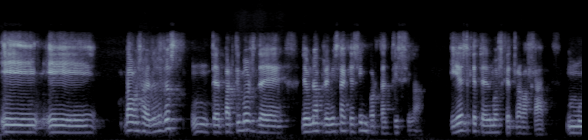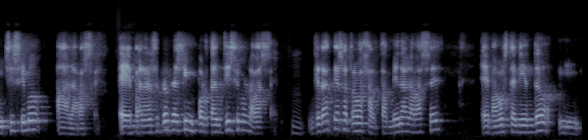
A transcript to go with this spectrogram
y Vamos a ver, nosotros mm, partimos de, una premisa que es importantísima y es que tenemos que trabajar muchísimo a la base. Eh, para nosotros es importantísimo la base. Gracias a trabajar también a la base, eh, vamos teniendo mm,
